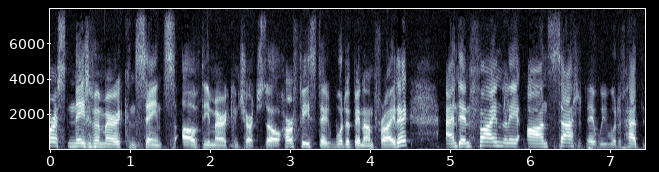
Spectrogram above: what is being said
first Native American saints of the American church. So her feast day would have been on Friday. And then finally on Saturday, we would have had the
